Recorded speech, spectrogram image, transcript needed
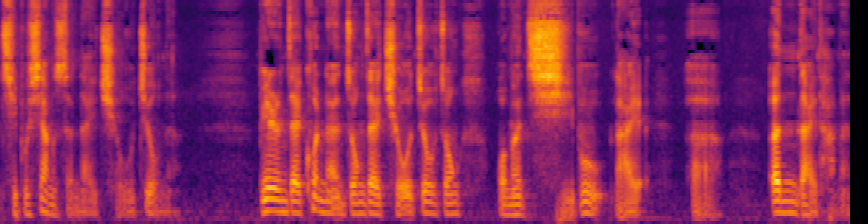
岂不向神来求救呢？别人在困难中，在求救中，我们岂不来呃恩待他们？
